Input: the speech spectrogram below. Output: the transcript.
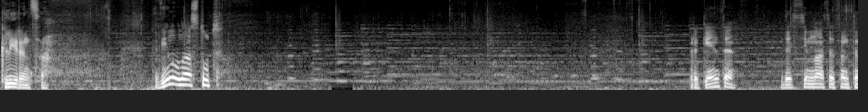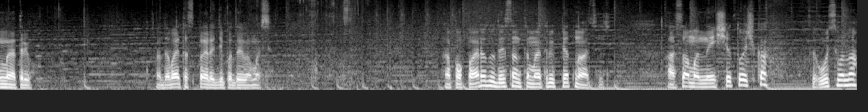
кліренса. Він у нас тут. Прикиньте, десь 17 сантиметрів. А давайте спереді подивимось. А попереду десь сантиметрів 15. А саме нижча точка, це ось вона,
